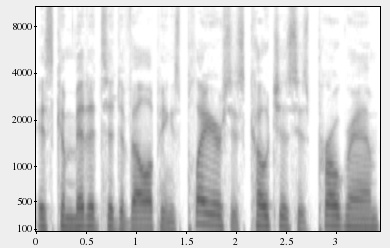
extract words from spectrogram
is committed to developing his players his coaches his program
